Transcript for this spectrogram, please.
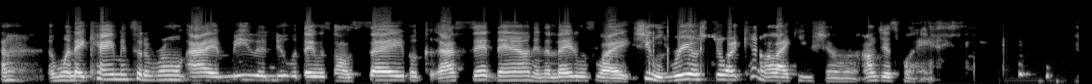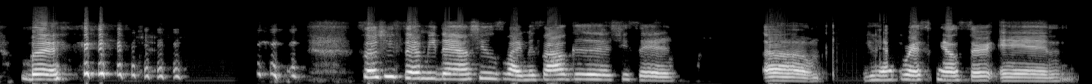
when they came into the room, I immediately knew what they was gonna say because I sat down and the lady was like, she was real short, kind of like you, Sean. I'm just playing, but so she sat me down. She was like, Miss Allgood," She said, um, you have breast cancer, and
